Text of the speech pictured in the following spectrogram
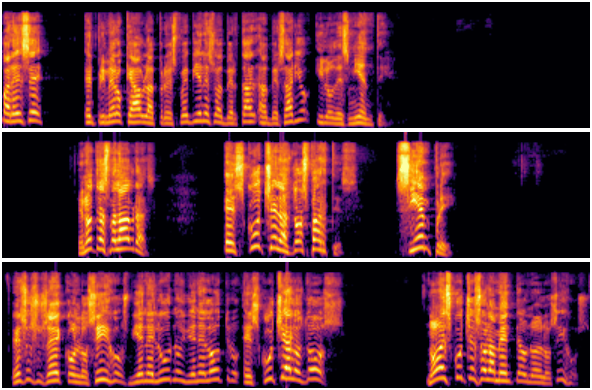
parece el primero que habla, pero después viene su adversario y lo desmiente. En otras palabras, escuche las dos partes, siempre. Eso sucede con los hijos, viene el uno y viene el otro. Escuche a los dos. No escuche solamente a uno de los hijos.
